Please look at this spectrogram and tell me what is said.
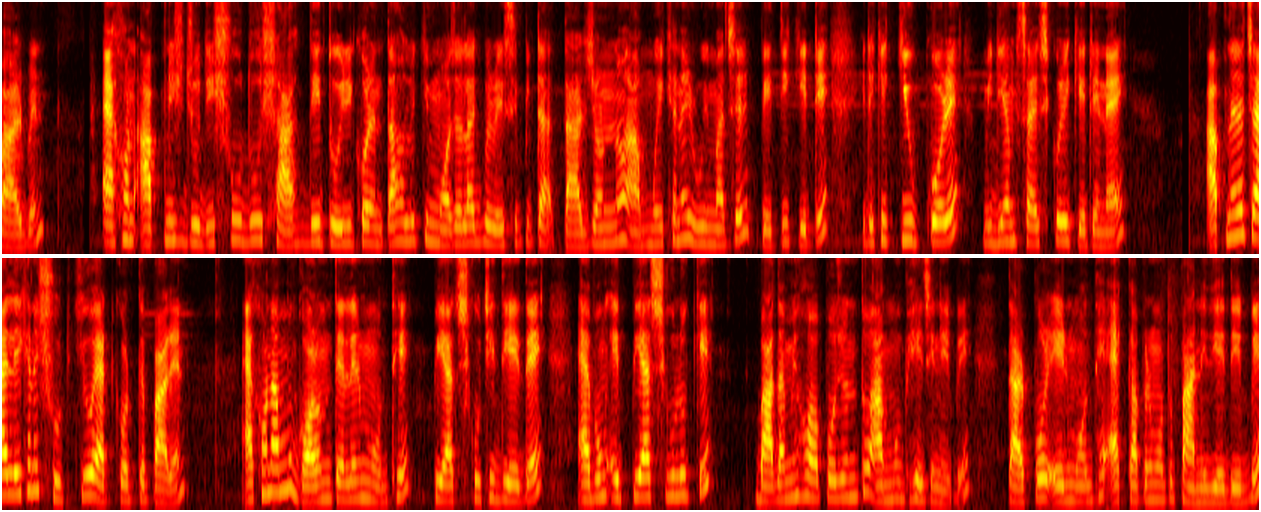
পারবেন। এখন আপনি যদি শুধু শাক দিয়ে তৈরি করেন, তাহলে কি মজা লাগবে রেসিপিটা তার জন্য আম্মু এখানে রুই মাছের পেটি কেটে এটাকে কিউব করে মিডিয়াম সাইজ করে কেটে নেয়। আপনারা চাইলে এখানে শুটকিও অ্যাড করতে পারেন। এখন আম্মু গরম তেলের মধ্যে পেঁয়াজ কুচি দিয়ে দেয় এবং এই পেঁয়াজগুলোকে বাদামি হওয়া পর্যন্ত আম্মু ভেজে নেবে। তারপর এর মধ্যে এক কাপের মতো পানি দিয়ে দেবে।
